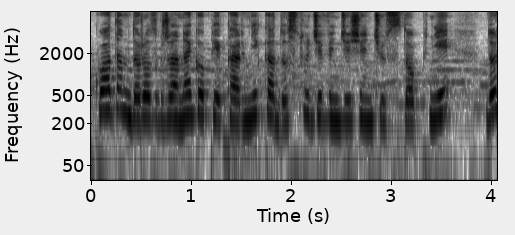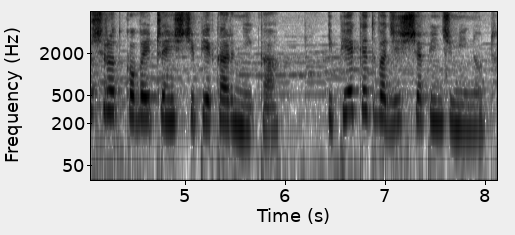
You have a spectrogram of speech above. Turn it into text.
Wkładam do rozgrzanego piekarnika do 190 stopni do środkowej części piekarnika i piekę 25 minut.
